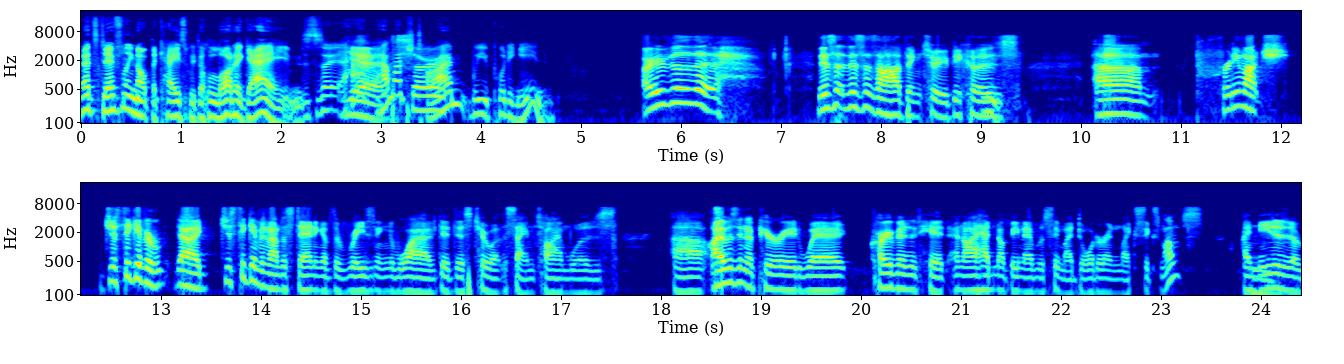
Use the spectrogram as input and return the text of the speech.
that's definitely not the case with a lot of games. So Yeah, How, how much so- time were you putting in? over the this this is a hard thing too because um pretty much just to give a uh, just to give an understanding of the reasoning of why I did this too at the same time was uh, I was in a period where COVID had hit and I had not been able to see my daughter in like six months. I Mm. needed a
